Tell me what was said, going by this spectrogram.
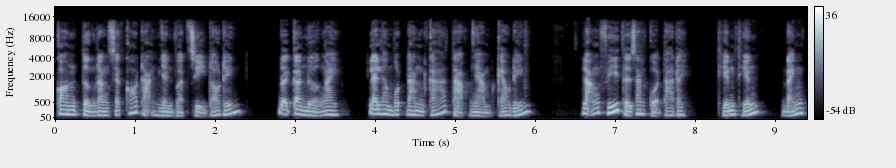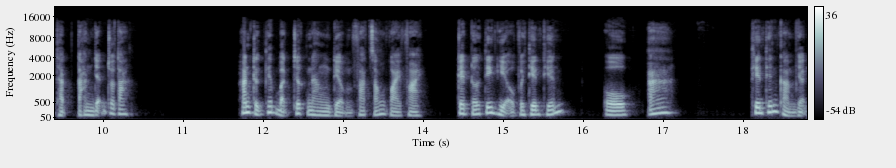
con tưởng rằng sẽ có đại nhân vật gì đó đến, đợi cả nửa ngày lại là một đàn cá tạp nhàm kéo đến. Lãng phí thời gian của ta đây, thiến thiến, đánh thật tàn nhẫn cho ta. Hắn trực tiếp bật chức năng điểm phát sóng wifi, kết nối tín hiệu với thiên thiến. Ồ, a Thiên thiến cảm nhận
